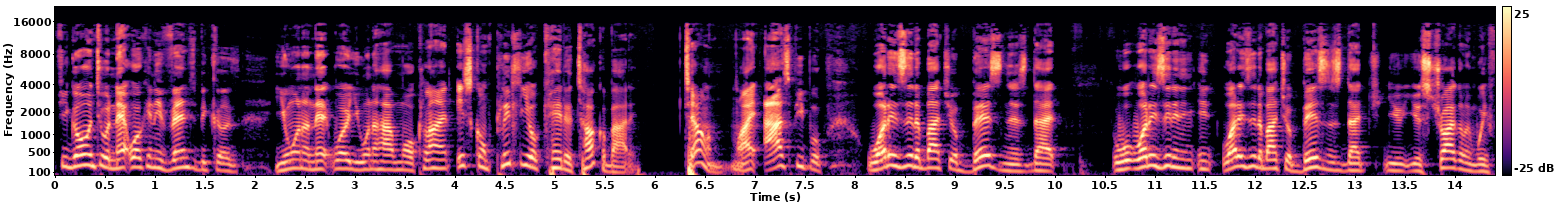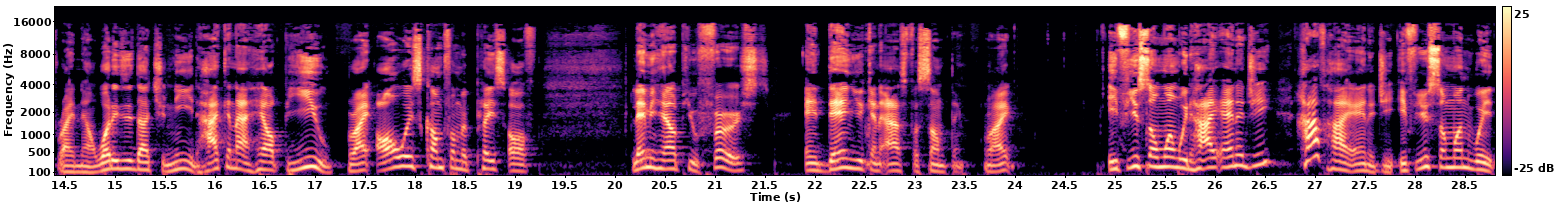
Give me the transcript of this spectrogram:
If you go into a networking event because you want to network, you want to have more clients, it's completely okay to talk about it. Tell them, right? Ask people, what is it about your business that what is it in, in, what is it about your business that you, you're struggling with right now what is it that you need how can i help you right always come from a place of let me help you first and then you can ask for something, right? If you're someone with high energy, have high energy. If you're someone with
